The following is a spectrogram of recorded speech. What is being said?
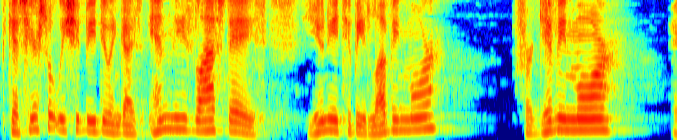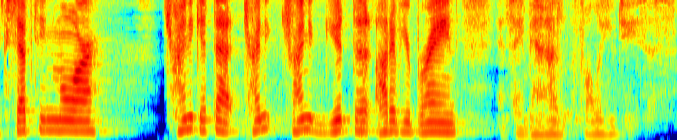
Because here's what we should be doing, guys. In these last days, you need to be loving more, forgiving more, accepting more, trying to get that, trying to, trying to get that out of your brain and say, man, I follow you, Jesus.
